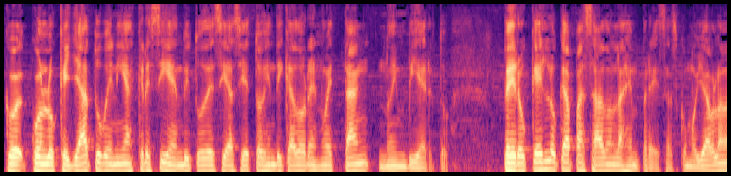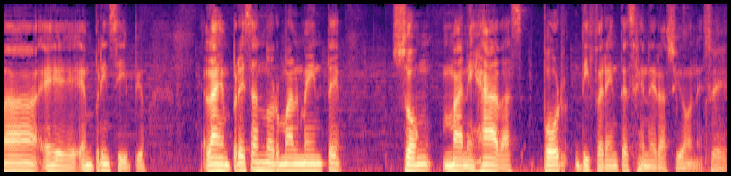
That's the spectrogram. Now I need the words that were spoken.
co- con los que ya tú venías creciendo y tú decías, si estos indicadores no están, no invierto. Pero ¿qué es lo que ha pasado en las empresas? Como ya hablaba eh, en principio, las empresas normalmente son manejadas por diferentes generaciones. Sí.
